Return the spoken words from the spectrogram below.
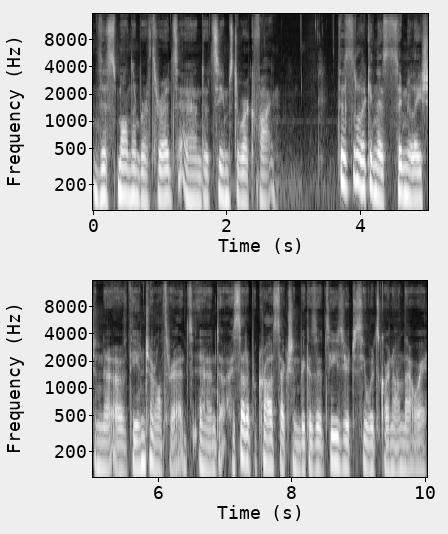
this small number of threads, and it seems to work fine. This is looking at this simulation of the internal threads, and I set up a cross section because it's easier to see what's going on that way.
